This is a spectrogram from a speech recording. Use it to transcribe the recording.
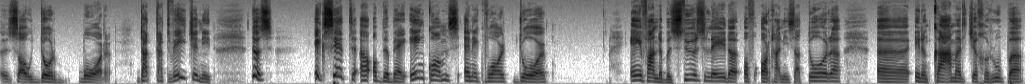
zou doorboren. Dat, dat weet je niet. Dus ik zit op de bijeenkomst en ik word door een van de bestuursleden of organisatoren in een kamertje geroepen.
